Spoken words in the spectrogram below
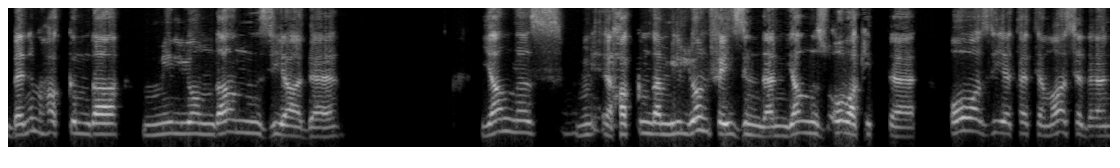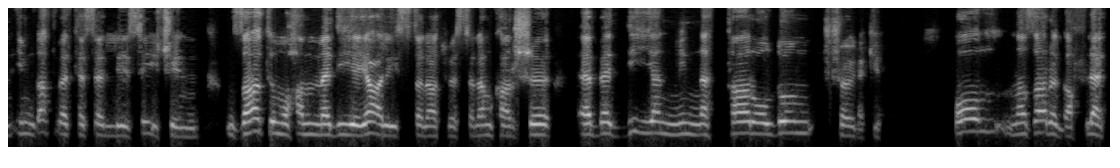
benim hakkımda milyondan ziyade yalnız hakkında milyon feyzinden yalnız o vakitte o vaziyete temas eden imdat ve tesellisi için Zat-ı Muhammediye'ye aleyhissalatü vesselam karşı ebediyen minnettar oldum şöyle ki ol nazarı gaflet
